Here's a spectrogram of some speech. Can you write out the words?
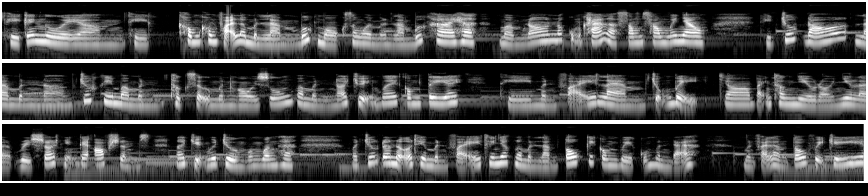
Thì cái người uh, thì không không phải là mình làm bước một xong rồi mình làm bước hai ha mà nó nó cũng khá là song song với nhau. Thì trước đó là mình à, trước khi mà mình thực sự mình ngồi xuống và mình nói chuyện với công ty ấy thì mình phải làm chuẩn bị cho bản thân nhiều rồi như là research những cái options nói chuyện với trường vân vân ha. Và trước đó nữa thì mình phải thứ nhất là mình làm tốt cái công việc của mình đã. Mình phải làm tốt vị trí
